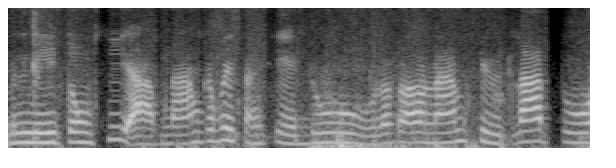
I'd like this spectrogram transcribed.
มันมี ตรงที่อาบน้ำก็ไปสังเกตดู แล้วก็เอาน้ำจืดลาดตัว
